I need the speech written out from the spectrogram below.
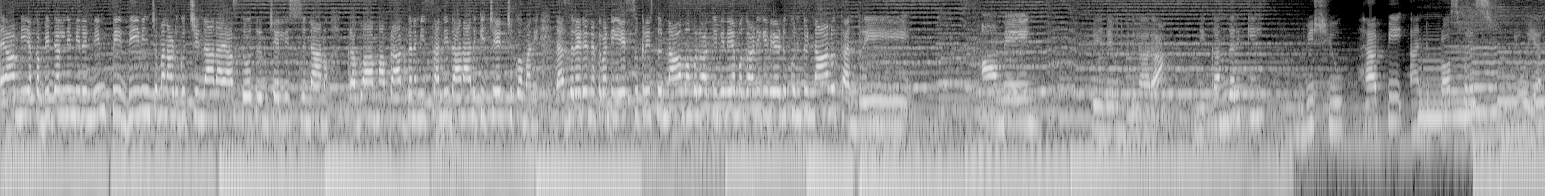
అయా మీ యొక్క బిడ్డల్ని మీరు నింపి దీవించమని అడుగుచున్నాను. అయా స్తోత్రం చెల్లిస్తున్నాను. ప్రభా మా ప్రార్థన మీ సన్నిధానానికి చేర్చుకోమని నజరడైనటువంటి యేసుక్రీస్తు నామములు అతి వినయముగా అడిగి వేడుకుంటున్నాను తండ్రి. ఆమెన్. ప్రియ దేవుని బిడ్డలారా మీకందరికీ wish you happy and prosperous new year.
